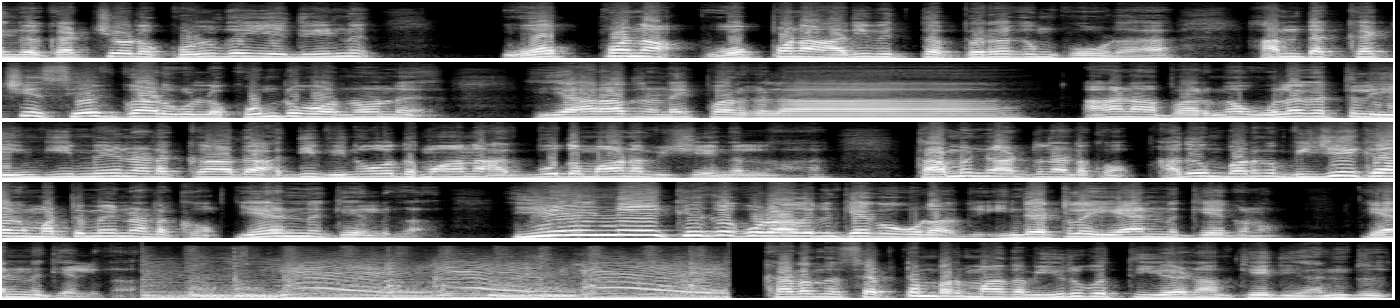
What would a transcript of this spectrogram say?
எங்கள் கட்சியோட கொள்கை எதிரின்னு ஓப்பனா ஓப்பனா அறிவித்த பிறகும் கூட அந்த கட்சியை சேஃப்கார்டு உள்ள கொண்டு வரணும்னு யாராவது நினைப்பார்களா? ஆனா பாருங்க உலகத்துல எங்கேயுமே நடக்காத அதி வினோதமான அற்புதமான விஷயங்கள்லாம் தமிழ்நாட்டில் நடக்கும். அதுவும் பாருங்க விஜய்க்காக மட்டுமே நடக்கும். ஏன்னு கேளுங்க. ஏன்னே கேட்கக்கூடாதுன்னு கேட்கக்கூடாது. இந்த இடத்துல ஏன்னு கேட்கணும். ஏன்னு கேளுங்க. கடந்த செப்டம்பர் மாதம் இருபத்தி ஏழாம் தேதி அன்று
